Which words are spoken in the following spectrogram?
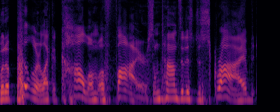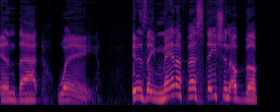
But a pillar, like a column of fire. Sometimes it is described in that way. It is a manifestation of the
